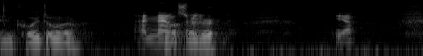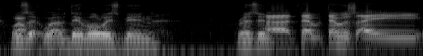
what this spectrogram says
In quite a while. Not announcement. ever. Yeah. Was Well- it? Well, they've always been resin. Uh, there, there was a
